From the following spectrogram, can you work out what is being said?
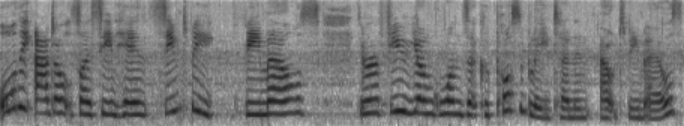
all the adults I've seen here seem to be females. There are a few young ones that could possibly turn out to be males,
